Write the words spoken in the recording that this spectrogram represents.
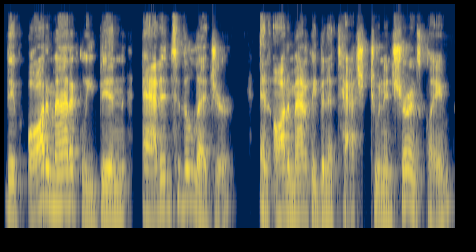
they've automatically been added to the ledger and automatically been attached to an insurance claim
